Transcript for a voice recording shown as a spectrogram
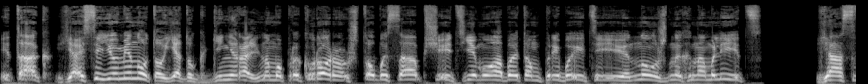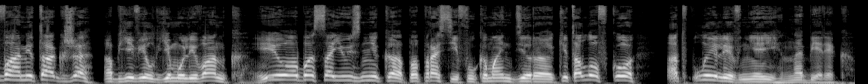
Итак, я сию минуту еду к генеральному прокурору, чтобы сообщить ему об этом прибытии нужных нам лиц «Я с вами также», — объявил ему Ливанг, и оба союзника, попросив у командира китоловку, отплыли в ней на берег.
